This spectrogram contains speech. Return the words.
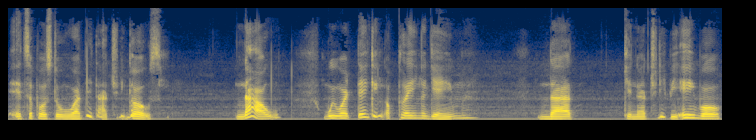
it's supposed to what it actually goes. Now we were thinking of playing a game that can actually be able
